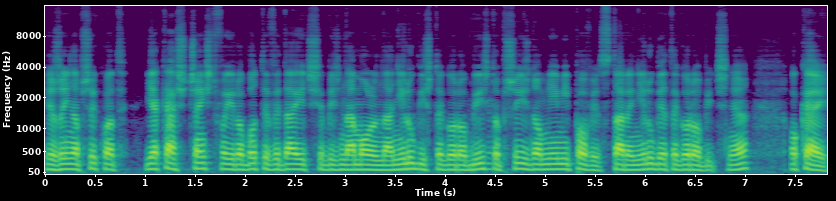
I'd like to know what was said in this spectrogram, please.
Jeżeli na przykład jakaś część twojej roboty wydaje ci się być namolna, nie lubisz tego robić, to przyjdź do mnie i mi powiedz, stary, nie lubię tego robić, nie? Okay,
